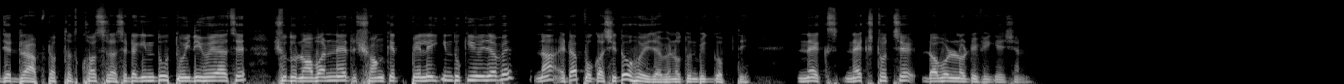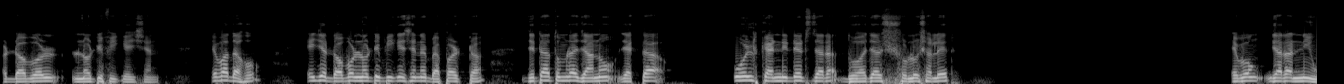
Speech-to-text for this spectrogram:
যে ড্রাফট অর্থাৎ খসড়া, সেটা কিন্তু তৈরি হয়ে আছে, শুধু নবান্নের সংকেত পেলেই কিন্তু কী হয়ে যাবে? না, এটা প্রকাশিত হয়ে যাবে নতুন বিজ্ঞপ্তি। নেক্সট নেক্সট হচ্ছে ডবল নোটিফিকেশন ডবল নোটিফিকেশন এবার দেখো, এই যে ডবল নোটিফিকেশনের ব্যাপারটা, যেটা তোমরা জানো যে একটা ওল্ড ক্যান্ডিডেটস যারা দু হাজার ষোলো সালের এবং যারা নিউ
